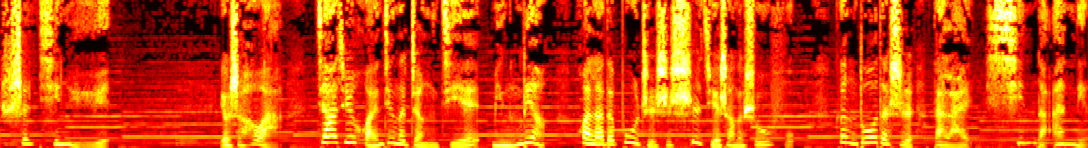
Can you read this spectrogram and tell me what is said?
身心愉悦。有时候啊，家居环境的整洁明亮，换来的不只是视觉上的舒服，更多的是带来心的安宁。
